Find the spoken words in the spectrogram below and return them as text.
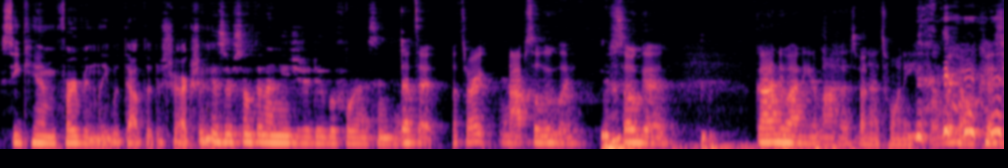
seek Him fervently without the distraction. Is there something I need you to do before I send him? That's it. That's right. Absolutely. So good. God knew I needed my husband at 20 for real because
